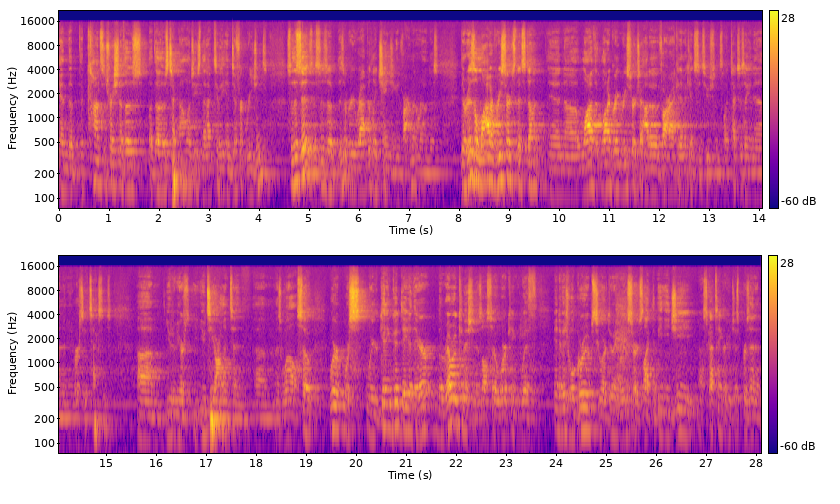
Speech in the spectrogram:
and the, the concentration of those of those technologies and that activity in different regions. So this is this is a this is a very rapidly changing environment around us. There is a lot of research that's done, and uh, a lot of a lot of great research out of our academic institutions like Texas A&M and the University of Texas um, UT Arlington um, as well. So we're, we're, we're getting good data there. The Railroad Commission is also working with individual groups who are doing research like the BEG, uh, Scott Tinker who just presented.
